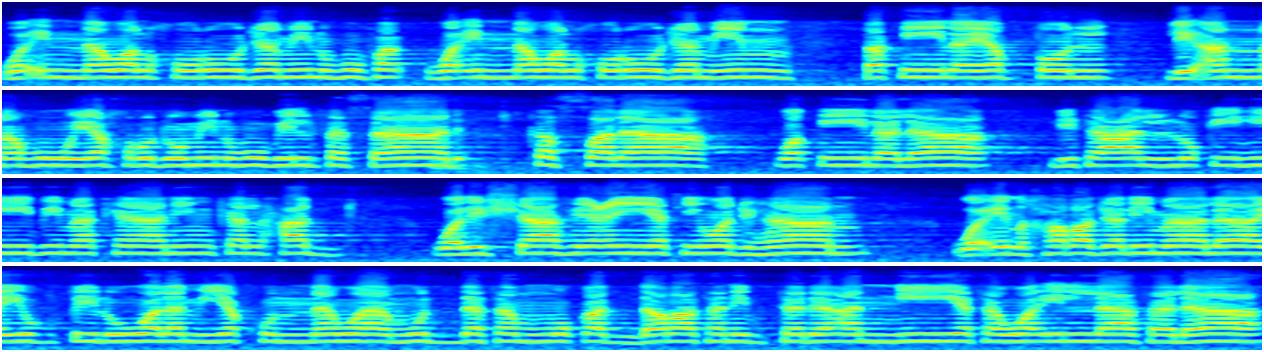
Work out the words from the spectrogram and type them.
وإن نوى الخروج منه ف... وإن نوى الخروج منه فقيل يبطل لأنه يخرج منه بالفساد كالصلاة وقيل لا لتعلقه بمكان كالحج وللشافعية وجهان وإن خرج لما لا يبطل ولم يكن نوى مدة مقدرة ابتدأ النية وإلا فلا.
